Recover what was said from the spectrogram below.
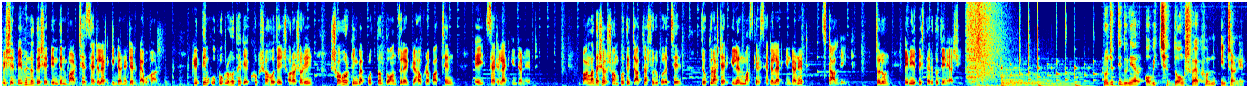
বিশ্বের বিভিন্ন দেশে দিন দিন বাড়ছে স্যাটেলাইট ইন্টারনেটের ব্যবহার। কৃত্রিম উপগ্রহ থেকে খুব সহজেই সরাসরি শহর কিংবা প্রত্যন্ত অঞ্চলের গ্রাহকরা পাচ্ছেন এই স্যাটেলাইট ইন্টারনেট। বাংলাদেশেও সম্প্রতি যাত্রা শুরু করেছে যুক্তরাষ্ট্রের ইলেন মাস্কের স্যাটেলাইট ইন্টারনেট স্টারলিংক। চলুন, এ নিয়ে বিস্তারিত জেনে আসি। প্রযুক্তি দুনিয়ার অবিচ্ছেদ্য অংশ এখন ইন্টারনেট।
